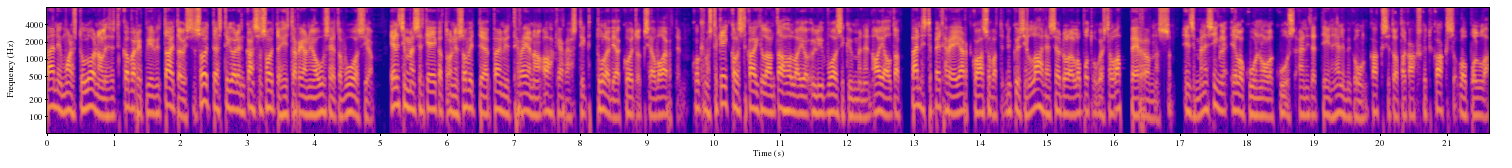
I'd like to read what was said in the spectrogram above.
Bändi muodostuu luonnollisesti kaveripiiri taitavista soittajista, joiden kanssa soittohistoria on jo useita vuosia. Ensimmäiset keikat on jo sovittu ja bändi treenaa ahkerasti tulevia koitoksia varten. Kokemusta keikkailusta kaikilla on taholla jo yli vuosikymmenen ajalta. Bändistä Petri ja Jarkko asuvat nykyisin Lahden seudulla loputukoissa Lappeenrannassa. Ensimmäinen single elokuun 06 äänitettiin helmikuun 2022 lopulla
